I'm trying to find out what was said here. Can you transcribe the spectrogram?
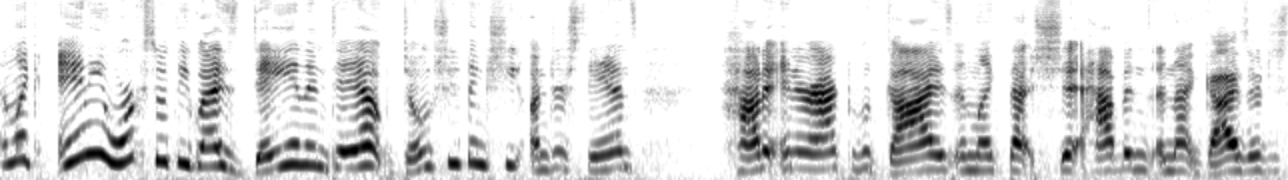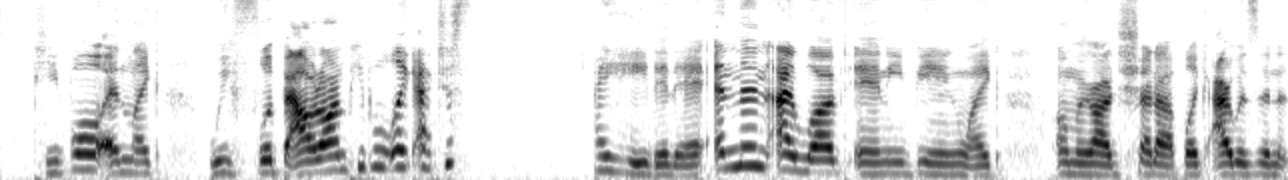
And like, Annie works with you guys day in and day out. Don't you think she understands how to interact with guys and like that shit happens and that guys are just people and like we flip out on people like i just i hated it. And then i loved annie being like oh my god shut up. Like i was in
